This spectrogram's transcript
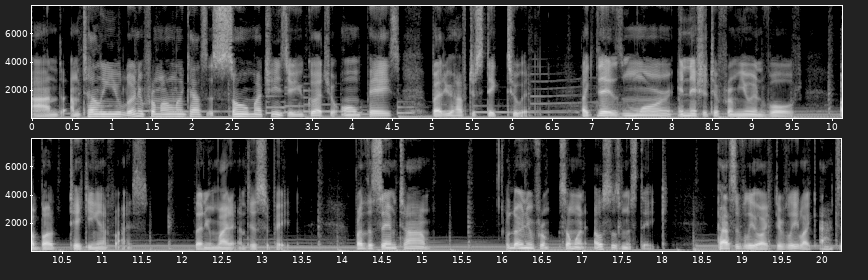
And I'm telling you, learning from online class is so much easier. You go at your own pace, but you have to stick to it. Like there's more initiative from you involved about taking advice than you might anticipate. But at the same time, learning from someone else's mistake, passively or actively, like act,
